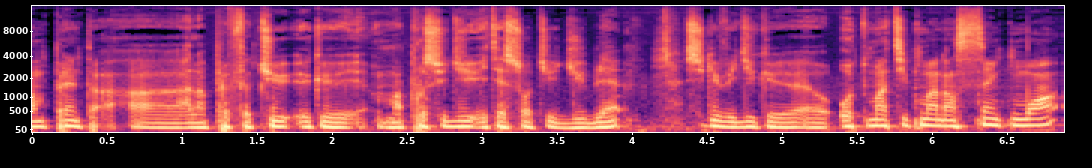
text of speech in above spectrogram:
empreintes à, à la préfecture et que ma procédure était sortie du Dublin, ce qui veut dire que euh, automatiquement, dans cinq mois,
